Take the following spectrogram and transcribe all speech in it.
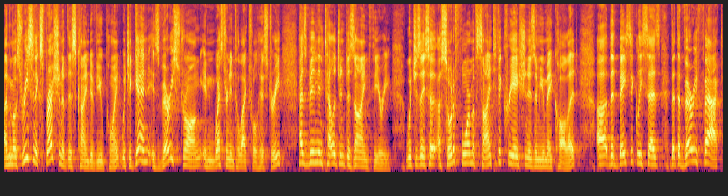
And the most recent expression of this kind of viewpoint, which again is very strong in Western intellectual history, has been intelligent design theory, which is a, a sort of form of scientific creationism, you may call it, uh, that basically says that the very fact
